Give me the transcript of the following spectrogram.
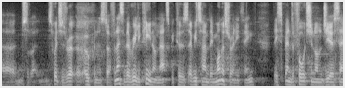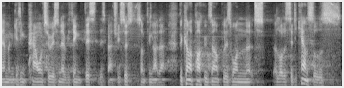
uh, sort of switches open and stuff. And actually, they're really keen on that because every time they monitor anything, they spend a fortune on GSM and getting power to it and everything, this, this battery, so something like that. The car park example is one that a lot of city councils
